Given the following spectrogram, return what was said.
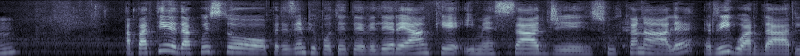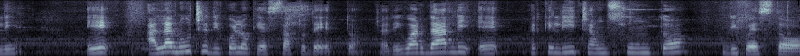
Mm? A partire da questo, per esempio, potete vedere anche i messaggi sul canale, riguardarli e alla luce di quello che è stato detto, cioè riguardarli e perché lì c'è un sunto di questo,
